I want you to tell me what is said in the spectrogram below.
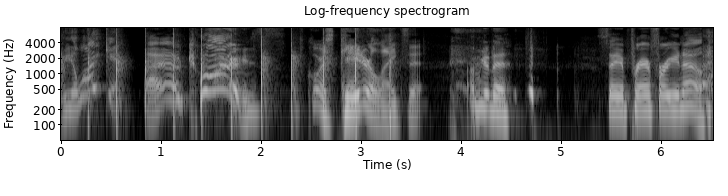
Will you like it? I- of course. Of course, Gator likes it. I'm going to say a prayer for you now.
